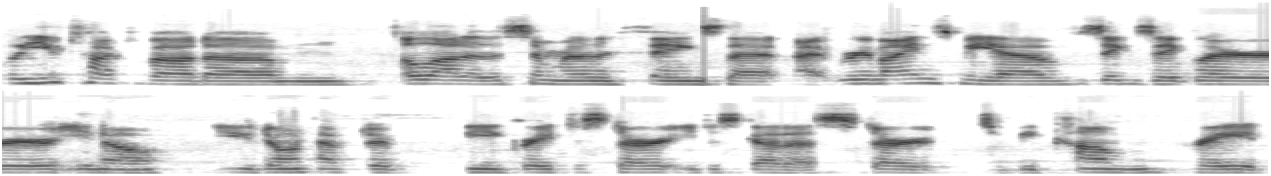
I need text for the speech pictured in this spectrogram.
Well, you talked about um, a lot of the similar things that uh, reminds me of Zig Ziglar. You know, you don't have to be great to start; you just got to start to become great.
